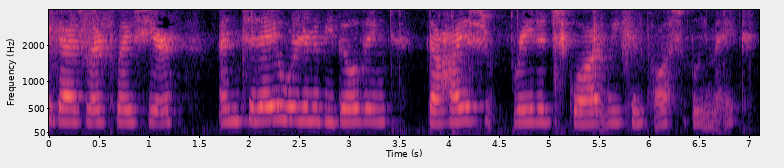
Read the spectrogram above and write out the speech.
Hey guys, Laird Plays here, and today we're going to be building the highest rated squad we can possibly make.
